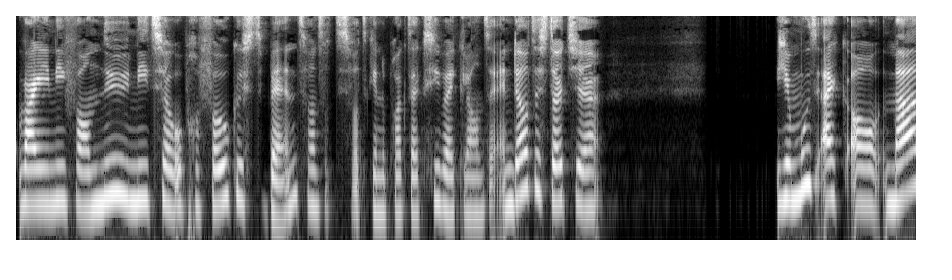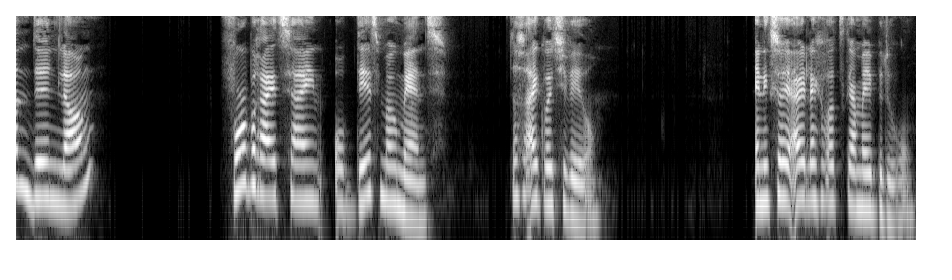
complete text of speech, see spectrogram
waar je in ieder geval nu niet zo op gefocust bent, want dat is wat ik in de praktijk zie bij klanten. En dat is dat je, je moet eigenlijk al maandenlang voorbereid zijn op dit moment. Dat is eigenlijk wat je wil. En ik zal je uitleggen wat ik daarmee bedoel.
